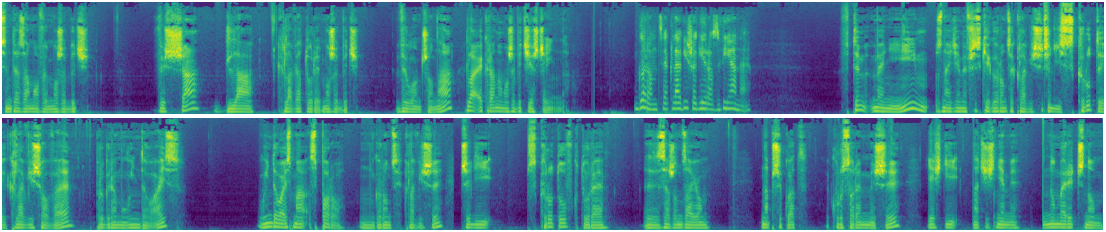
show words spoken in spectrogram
synteza mowy może być wyższa, dla klawiatury może być wyłączona, dla ekranu może być jeszcze inna. Gorące klawisze G rozwijane. W tym menu znajdziemy wszystkie gorące klawisze, czyli skróty klawiszowe programu Windows. Windows ma sporo gorących klawiszy, czyli skrótów, które y, zarządzają na przykład kursorem myszy. Jeśli naciśniemy numeryczną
